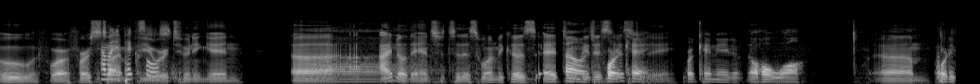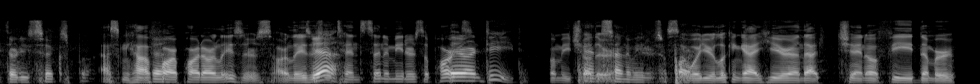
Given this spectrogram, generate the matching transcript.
Ooh, for our first How time viewer tuning in, uh, uh, I know the answer to this one because Ed told oh, me this 4K, yesterday. 4K native, the whole wall. Um, 4036. Asking how yeah. far apart are lasers. Our lasers yeah. are 10 centimeters apart. They are indeed. From each 10 other. centimeters apart. So what you're looking at here on that channel feed number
